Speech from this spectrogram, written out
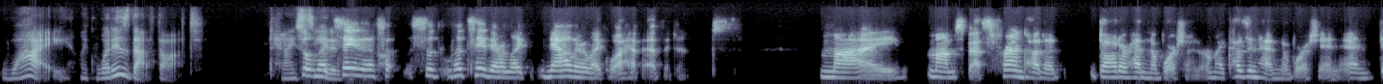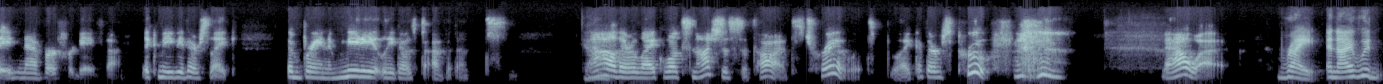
why? Like, what is that thought? Can I so let's say that so let's say they're like now they're like, well, I have evidence. My mom's best friend had a daughter had an abortion or my cousin had an abortion and they never forgave them. Like maybe there's like the brain immediately goes to evidence yeah. now they're like well it's not just a thought it's true it's like there's proof. Now what? Right and i would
